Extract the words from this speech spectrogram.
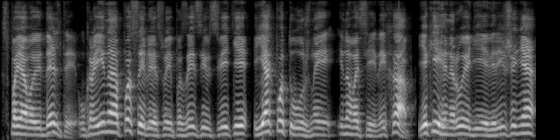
З появою Дельти Україна посилює свої позиції в світі як потужний інноваційний хаб, який генерує дієві рішення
